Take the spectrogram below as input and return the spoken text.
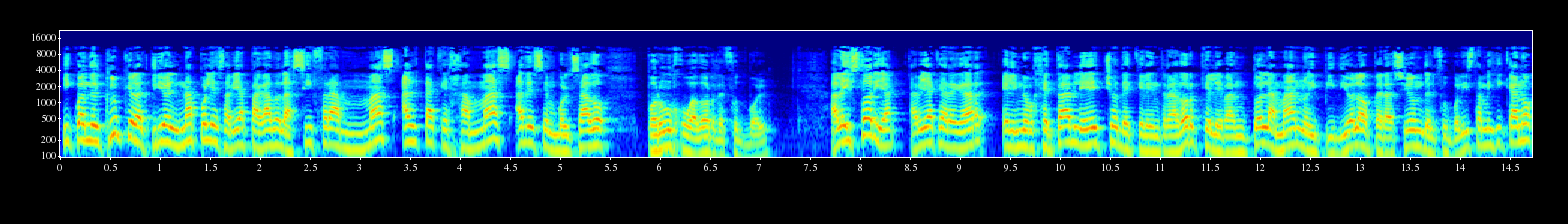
y cuando el club que lo adquirió el Nápoles había pagado la cifra más alta que jamás ha desembolsado por un jugador de fútbol. A la historia había que agregar el inobjetable hecho de que el entrenador que levantó la mano y pidió la operación del futbolista mexicano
